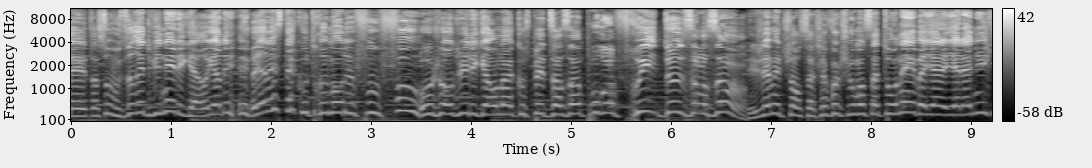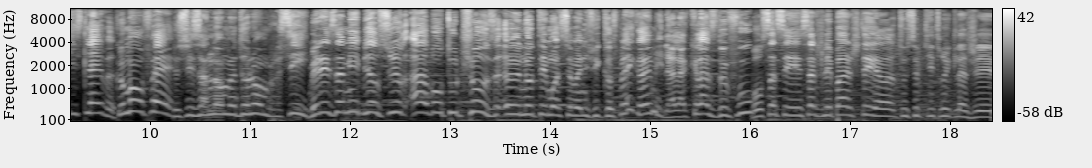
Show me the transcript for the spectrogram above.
Et attention, vous aurez deviné les gars, regardez, regardez cet accoutrement de fou fou. Aujourd'hui les gars, on a un cosplay de zinzin pour un fruit de zinzin. J'ai jamais de chance, à chaque fois que je commence à tourner, bah il y, y a la nuit qui se lève. Comment on fait? Je suis un homme de l'ombre, si. Mais les amis, bien sûr, avant toute chose, euh, notez-moi ce magnifique cosplay quand même, il a la classe de fou. Bon ça c'est ça je l'ai pas acheté hein, tous ces petits trucs là, je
